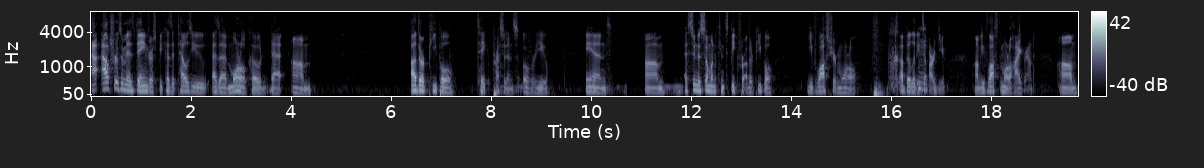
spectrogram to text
altruism is dangerous because it tells you as a moral code that um, other people take precedence over you and um, as soon as someone can speak for other people you've lost your moral ability to argue. Um, you've lost the moral high ground. Um,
